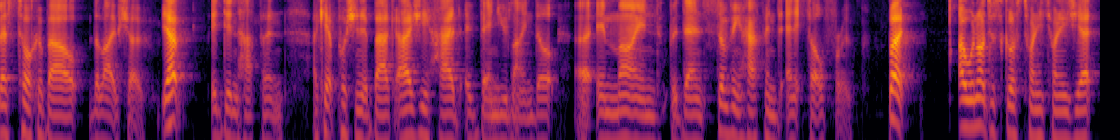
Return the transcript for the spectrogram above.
let's talk about the live show. Yep, it didn't happen. I kept pushing it back. I actually had a venue lined up uh, in mind, but then something happened and it fell through. But I will not discuss 2020s yet,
